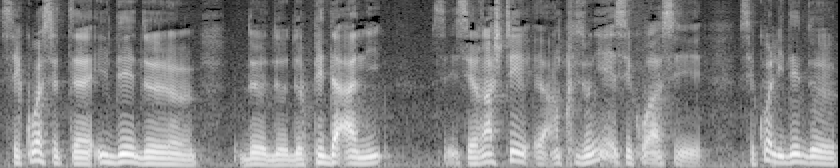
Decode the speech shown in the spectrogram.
C'est quoi cette euh, idée de, de, de, de Pédaani C'est racheter euh, un prisonnier, c'est quoi? C'est c'est quoi l'idée de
